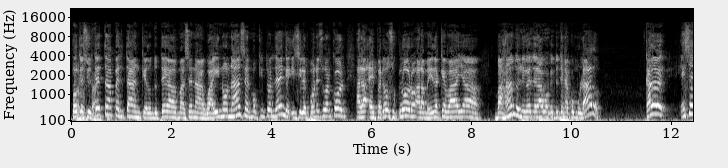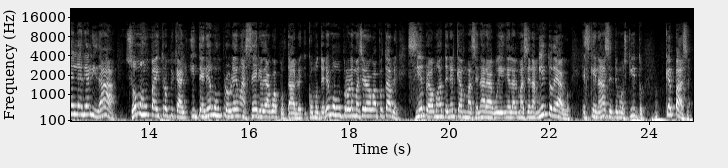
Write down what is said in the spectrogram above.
Porque si usted tanques. tapa el tanque donde usted almacena agua, ahí no nace el mosquito del dengue. Y si le pone su alcohol, a la, eh, perdón, su cloro, a la medida que vaya bajando el nivel del agua que usted tiene acumulado. Cada vez, esa es la realidad. Somos un país tropical y tenemos un problema serio de agua potable. Como tenemos un problema serio de agua potable, siempre vamos a tener que almacenar agua y en el almacenamiento de agua es que nace este mosquito. ¿Qué pasa?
